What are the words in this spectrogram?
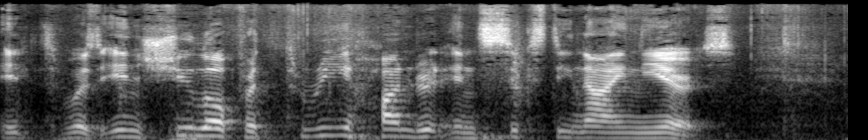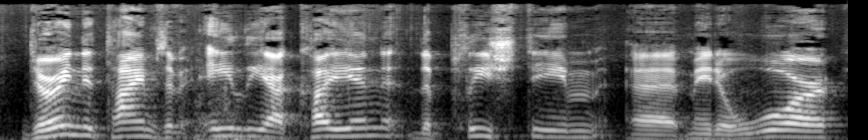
it was in Shiloh for 369 years. During the times of Eli Akayin, the Plishtim uh, made a war,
